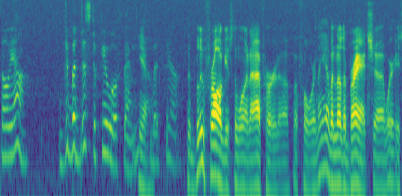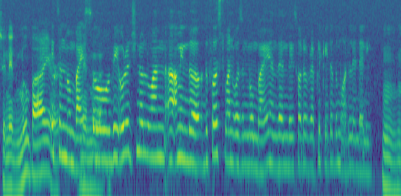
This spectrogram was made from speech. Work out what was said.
So yeah, but just a few of them. Yeah. But yeah. The Blue Frog is the one I've heard of before, and they have another branch. Uh, where is it in Mumbai? Or It's in Mumbai. in so Mumbai. the original one, uh, I mean the the first one was in Mumbai, and then they sort of replicated the model in Delhi. hmm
